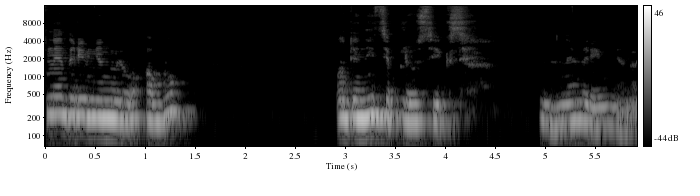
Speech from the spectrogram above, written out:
не дорівнює 0, або одиниця плюс х не дорівнює 0.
